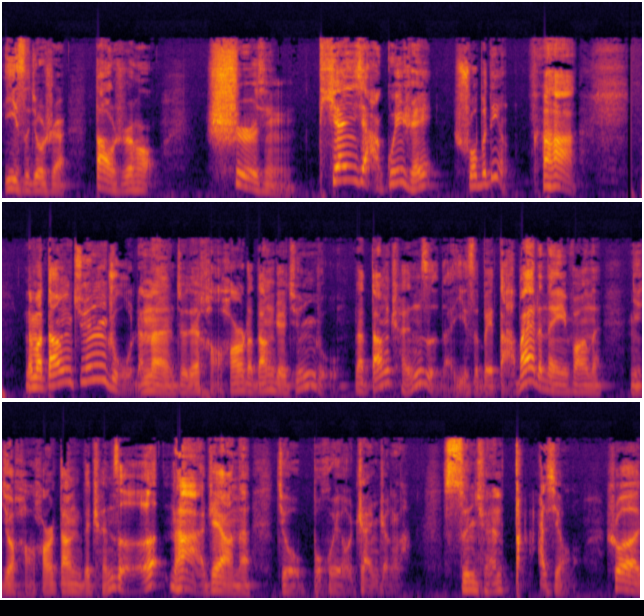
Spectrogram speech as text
意思就是到时候事情天下归谁，说不定。哈哈。那么当君主的呢，就得好好的当这君主；那当臣子的意思，被打败的那一方呢，你就好好当你的臣子。那这样呢，就不会有战争了。孙权大笑说：“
